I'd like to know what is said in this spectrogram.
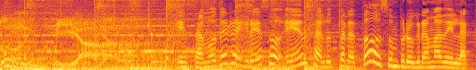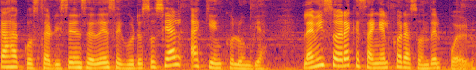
Colombia. Estamos de regreso en Salud para Todos, un programa de la Caja Costarricense de Seguro Social aquí en Colombia, la emisora que está en el corazón del pueblo.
